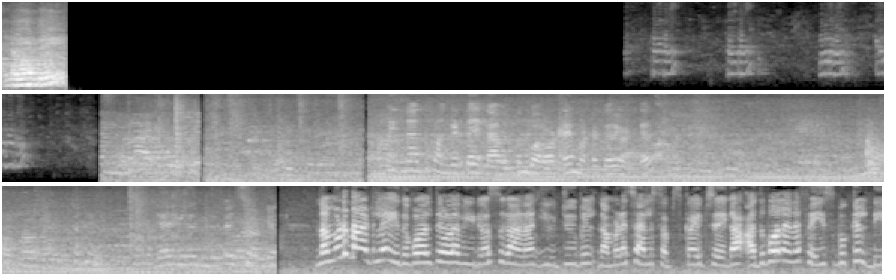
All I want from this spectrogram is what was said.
இந்த மாதிரி ഇതിനകത്ത് പങ്കെടുത്ത എല്ലാവർക്കും പൊറോട്ടയും മുട്ടക്കറിയും ഉണ്ട്. നമ്മുടെ നാട്ടിലെ ഇതുപോലത്തെയുള്ള വീഡിയോസ് കാണാൻ യൂട്യൂബിൽ നമ്മുടെ ചാനൽ സബ്സ്ക്രൈബ് ചെയ്യുക. അതുപോലെ തന്നെ ഫേസ്ബുക്കിൽ ഡി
